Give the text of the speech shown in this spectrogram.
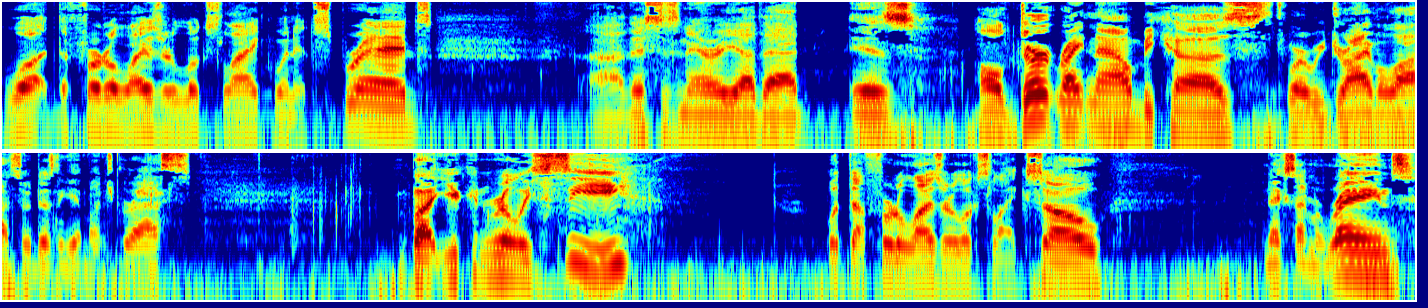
what the fertilizer looks like when it spreads. Uh, this is an area that is all dirt right now because it's where we drive a lot so it doesn't get much grass. But you can really see what that fertilizer looks like. So Next time it rains,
